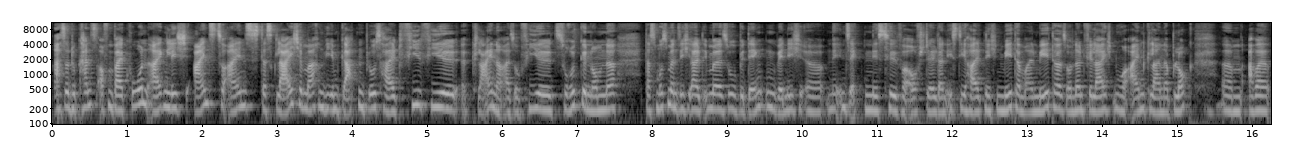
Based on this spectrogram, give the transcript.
also du kannst auf dem Balkon eigentlich eins zu eins das gleiche machen wie im Garten, bloß halt viel, viel äh, kleiner, also viel zurückgenommener. Das muss man sich halt immer so bedenken, wenn ich äh, eine Insektennisthilfe aufstelle, dann ist die halt nicht ein Meter mal ein Meter, sondern vielleicht nur ein kleiner Block. Ähm, aber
